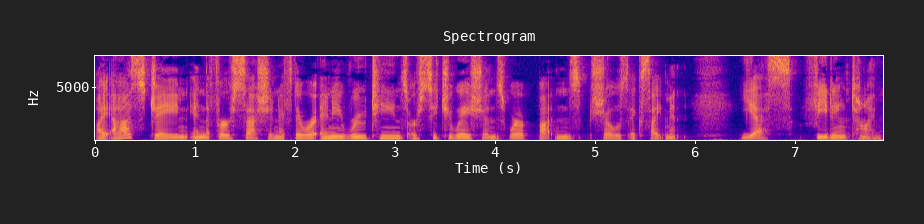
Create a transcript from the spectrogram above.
I asked Jane in the first session if there were any routines or situations where Buttons shows excitement. Yes, feeding time.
